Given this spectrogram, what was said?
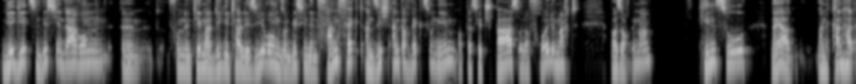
mir geht es ein bisschen darum, äh, von dem Thema Digitalisierung so ein bisschen den Fun Fact an sich einfach wegzunehmen, ob das jetzt Spaß oder Freude macht, was auch immer, hinzu, naja, man kann halt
